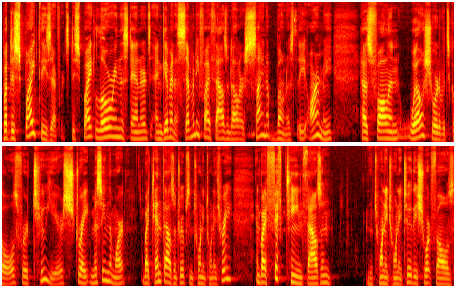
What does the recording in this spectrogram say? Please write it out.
But despite these efforts, despite lowering the standards and giving a $75,000 sign up bonus, the Army has fallen well short of its goals for two years straight, missing the mark by 10,000 troops in 2023 and by 15,000 in 2022. These shortfalls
